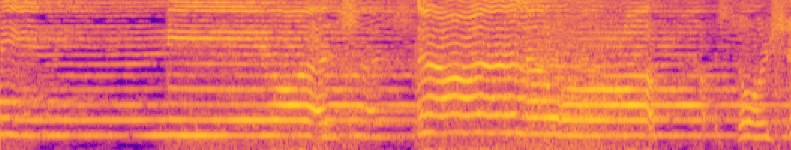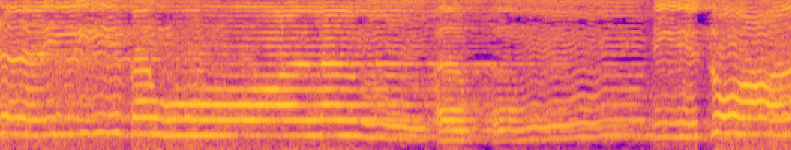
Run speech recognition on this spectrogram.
مني واشتعل الرأس شيبا ولم أكن بدعائي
